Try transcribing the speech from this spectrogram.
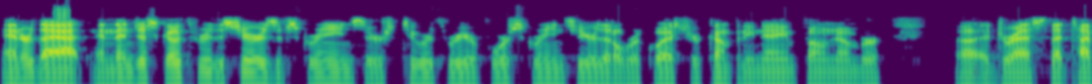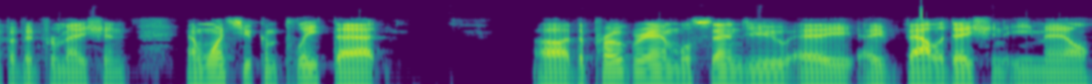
Enter that, and then just go through the series of screens. There's two or three or four screens here that'll request your company name, phone number, uh, address, that type of information. And once you complete that, uh, the program will send you a, a validation email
